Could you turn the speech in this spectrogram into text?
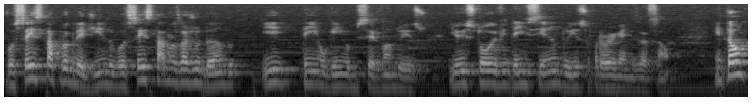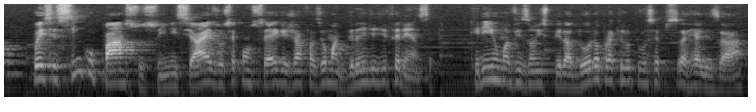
você está progredindo, você está nos ajudando e tem alguém observando isso. E eu estou evidenciando isso para a organização. Então, com esses cinco passos iniciais, você consegue já fazer uma grande diferença. Crie uma visão inspiradora para aquilo que você precisa realizar,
